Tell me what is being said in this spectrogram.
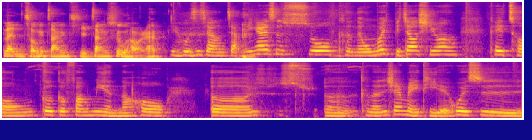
烂从章起张数好了。也不是这样讲，应该是说可能我们会比较希望可以从各个方面，然后。呃，呃，可能一些媒体也会是，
